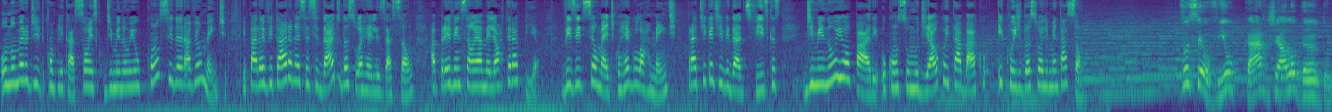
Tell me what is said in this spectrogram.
o número de complicações diminuiu consideravelmente. E para evitar a necessidade da sua realização, a prevenção é a melhor terapia. Visite seu médico regularmente, pratique atividades físicas, diminui ou pare o consumo de álcool e tabaco e cuide da sua alimentação. Você ouviu Cardialogando,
